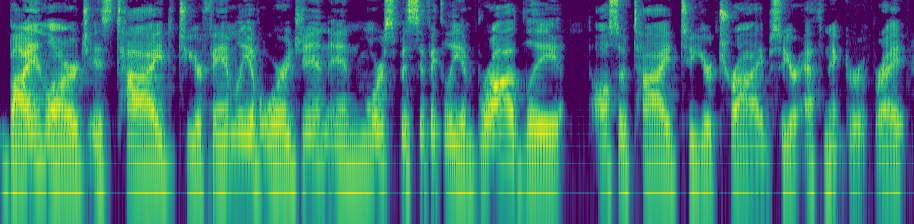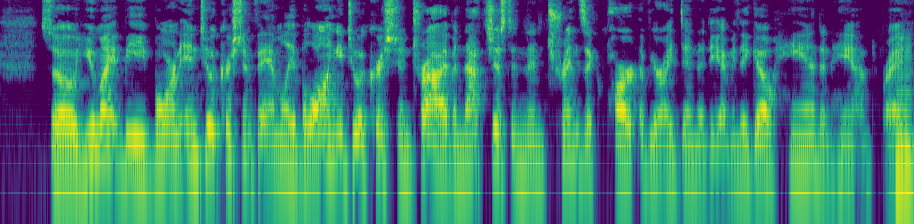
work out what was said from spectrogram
by and large is tied to your family of origin and more specifically and broadly also tied to your tribe so your ethnic group right so you might be born into a christian family belonging to a christian tribe and that's just an intrinsic part of your identity i mean they go hand in hand right Hmm.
